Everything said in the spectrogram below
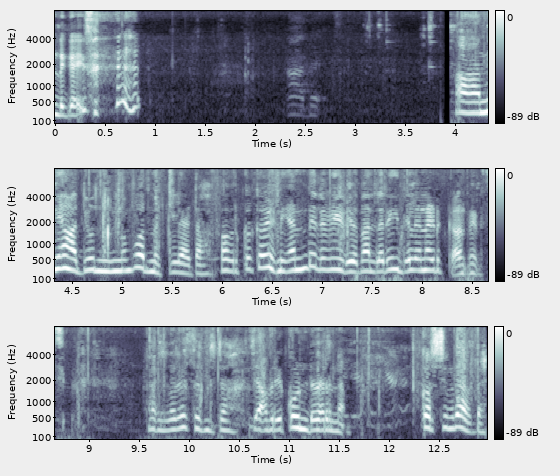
ഉണ്ട് ഗൈസ് ആമി ആദ്യം ഒന്നും പറഞ്ഞിട്ടില്ല കേട്ടോ അപ്പൊ അവർക്കൊക്കെ വേണ്ടി ഞാൻ എന്തെങ്കിലും വീഡിയോ നല്ല രീതിയിൽ തന്നെ എടുക്കാന്ന് വിചാരിച്ചു. നല്ല രസമുണ്ട് കേട്ടോ അവരെ കൊണ്ടുവരണം. കുറച്ചും കൂടെ ആവട്ടെ.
